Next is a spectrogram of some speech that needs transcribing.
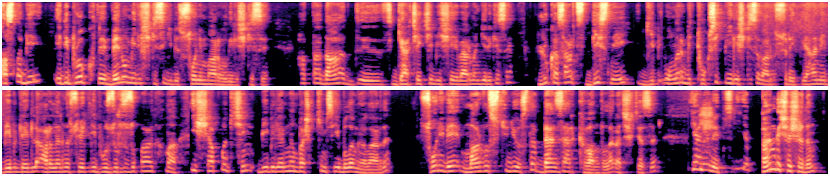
aslında bir Eddie Brock ve Venom ilişkisi gibi Sony Marvel ilişkisi. Hatta daha e, gerçekçi bir şey vermem gerekirse LucasArts, Disney gibi onların bir toksik bir ilişkisi vardı sürekli. Hani birbirleriyle aralarında sürekli bir huzursuzluk vardı ama iş yapmak için birbirlerinden başka kimseyi bulamıyorlardı. Sony ve Marvel Studios da benzer kıvamdılar açıkçası. Yani evet ben de şaşırdım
